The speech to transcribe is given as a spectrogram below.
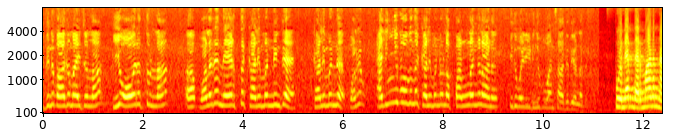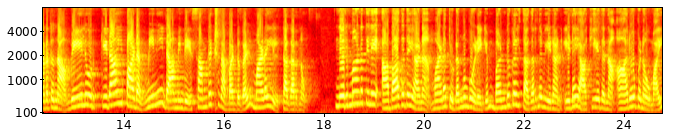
ഇതിന്റെ ഭാഗമായിട്ടുള്ള ഈ ഓരത്തുള്ള വളരെ നേരത്തെ കളിമണ്ണിന്റെ കളിമണ്ണ് വളരെ അലിഞ്ഞു പോകുന്ന കളിമണ്ണുള്ള പള്ളങ്ങളാണ് ഇതുവഴി ഇടിഞ്ഞു പോകാൻ സാധ്യതയുള്ളത്. പുനർനിർമ്മാണം നടത്തുന്ന വേലൂർ കിടായിപ്പാടം മിനി ഡാമിന്റെ സംരക്ഷണ ബണ്ടുകൾ മഴയിൽ തകർന്നു. നിർമ്മാണത്തിലെ അപാകതയാണ് മഴ തുടങ്ങുമ്പോഴേക്കും ബണ്ടുകൾ തകർന്നു വീഴാൻ ഇടയാക്കിയതെന്ന ആരോപണവുമായി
